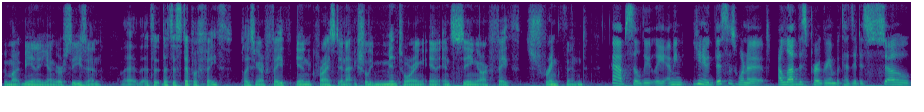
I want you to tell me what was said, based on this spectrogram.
who might be in a younger season, that's a, that's a step of faith, placing our faith in Christ and actually mentoring and, and seeing our faith strengthened Absolutely. I mean, you know, this is one of, I love this program because it is so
